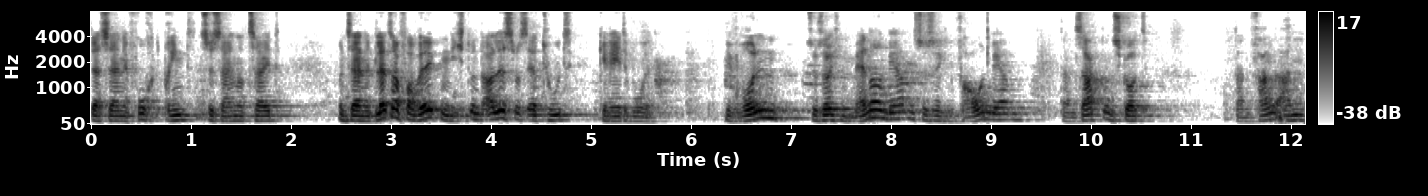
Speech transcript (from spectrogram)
der seine Frucht bringt zu seiner Zeit. Und seine Blätter verwelken nicht und alles, was er tut, gerät wohl. Wir wollen zu solchen Männern werden, zu solchen Frauen werden, dann sagt uns Gott, dann fang an,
